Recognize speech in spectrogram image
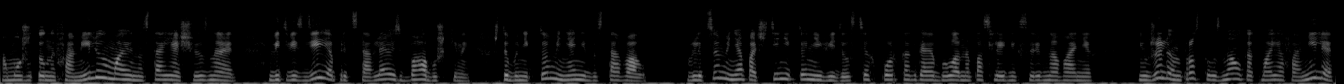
А может, он и фамилию мою настоящую знает? Ведь везде я представляюсь бабушкиной, чтобы никто меня не доставал. В лицо меня почти никто не видел с тех пор, когда я была на последних соревнованиях. Неужели он просто узнал, как моя фамилия,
